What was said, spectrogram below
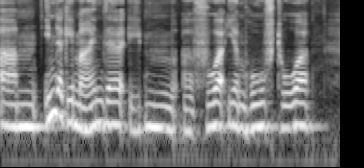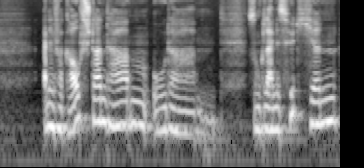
ähm, in der Gemeinde eben äh, vor ihrem Hoftor einen Verkaufsstand haben oder ähm, so ein kleines Hütchen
